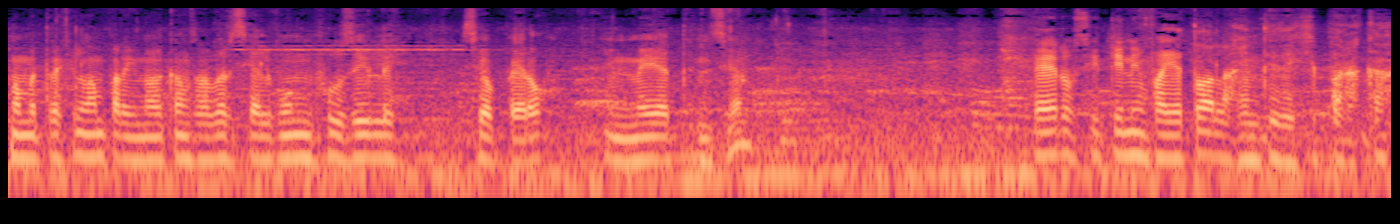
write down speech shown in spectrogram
no me traje lámpara y no alcanzo a ver si algún fusible se operó en media tensión. Pero sí tienen falla toda la gente de aquí para acá.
